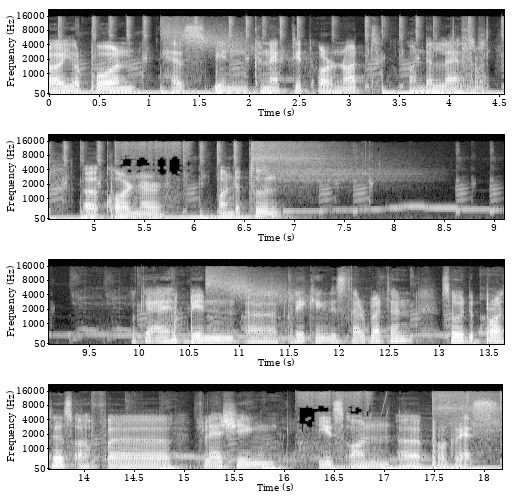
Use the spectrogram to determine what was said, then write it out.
uh, your phone has been connected or not on the left uh, corner on the tool. Okay I have been uh, clicking the start button. So the process of uh, flashing is on uh, progress.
